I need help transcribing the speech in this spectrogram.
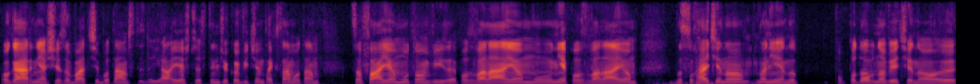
ogarnia się. Zobaczcie, bo tam, ja jeszcze z tym Dziokowiciem tak samo tam cofają mu tą wizę, pozwalają mu, nie pozwalają. No słuchajcie, no, no nie, no po, podobno wiecie, no y,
